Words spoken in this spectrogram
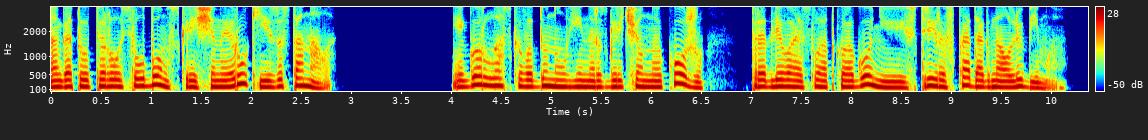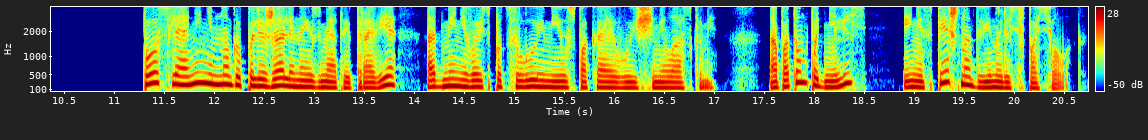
Агата уперлась лбом в скрещенные руки и застонала. Егор ласково дунул ей на разгоряченную кожу, продлевая сладкую агонию, и в три рывка догнал любимую. После они немного полежали на измятой траве, обмениваясь поцелуями и успокаивающими ласками, а потом поднялись и неспешно двинулись в поселок.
